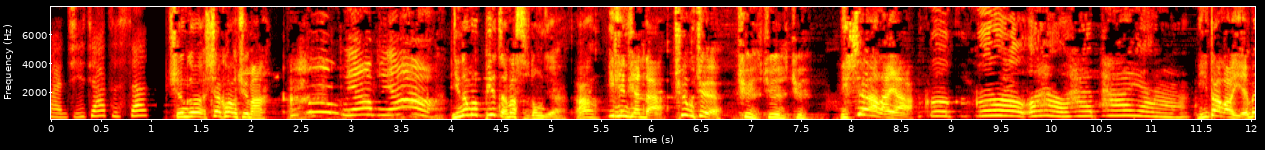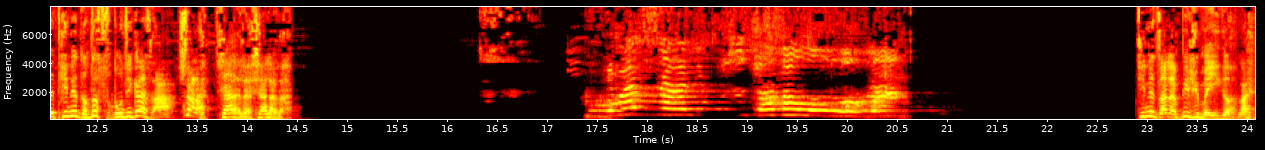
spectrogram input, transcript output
满级加字三，轩哥下矿去吗？啊，不要不要！你能不能别整那死东西啊？一天天的，去不去？去去去！你下来呀！哥哥，我好害怕呀！你大老爷们天天整这死东西干啥？下来，下来了，下来了！没关系啊，你不是抓到了我吗？今天咱俩必须没一个来。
